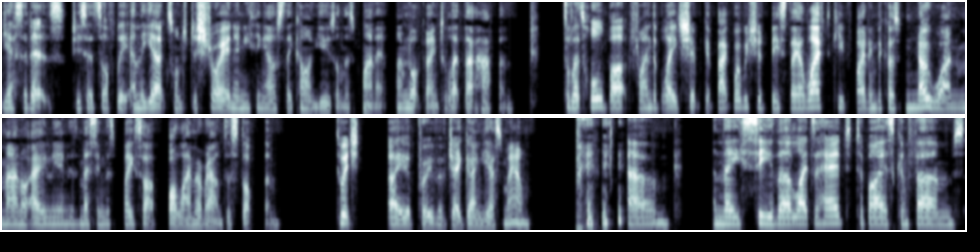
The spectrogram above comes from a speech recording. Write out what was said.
Yes, it is, she said softly. And the Yeerks want to destroy and anything else they can't use on this planet. I'm not going to let that happen. So let's haul butt, find the blade ship, get back where we should be, stay alive to keep fighting because no one, man or alien, is messing this place up while I'm around to stop them. To which I approve of Jake going, Yes, ma'am. um, and they see the lights ahead. Tobias confirms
